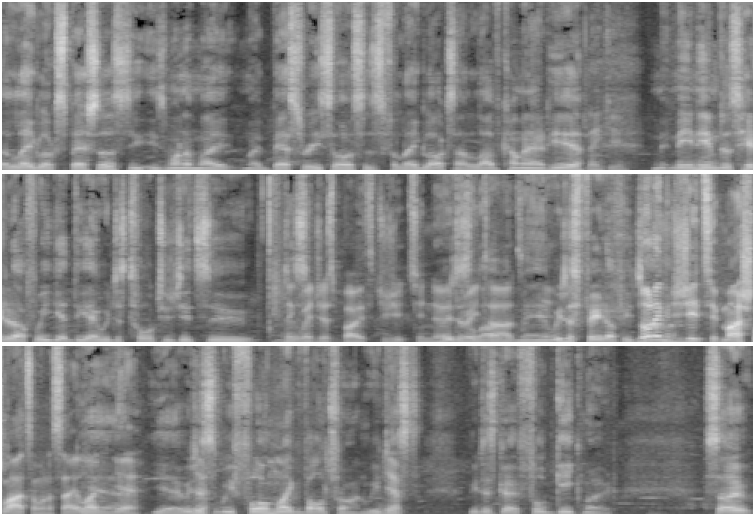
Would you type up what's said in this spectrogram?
a leg lock specialist. He's one of my, my best resources for leg locks. I love coming out here. thank you. M- me and him just hit it off. We get together. We just talk jujitsu. I think we're just both jiu-jitsu nerds, We just retards. love it, man. yeah. We just feed off each not other. Not even jiu-jitsu, martial arts. I want to say, like, yeah, yeah. We just we form like Voltron. We Yeah. just we just go full geek mode. So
